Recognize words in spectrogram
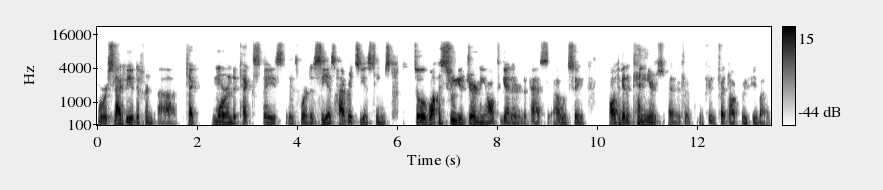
for slightly a different uh, tech, more in the tech space. is for the CS hybrid CS teams. So walk us through your journey altogether in the past. I would say altogether ten years. Uh, if, if if I talk briefly about it.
